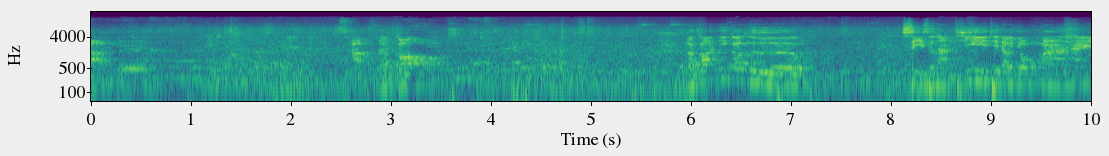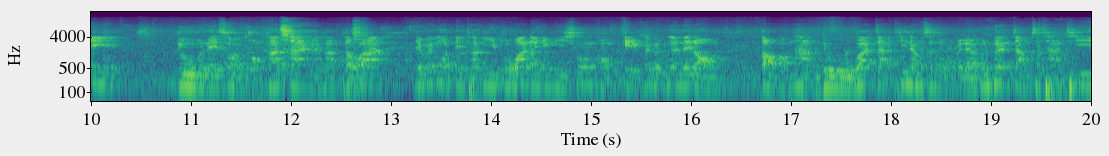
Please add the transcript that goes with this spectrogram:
ลามเลยครับแล้วก็ แล้วก็นี่ก็คือสี่สถานที่ที่เรายกมาให้ดูในส่วนของภาคใต้นะครับ แต่ว่ายังไม่หมดเพียงเท่านี้เพราะว่าเรายังมีช่วงของเกมให้เพื่อนๆได้ลอง ตอบคำถามดูว่าจากที่นำเสนอไปแล้วเพื่อนๆจำสถานที่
